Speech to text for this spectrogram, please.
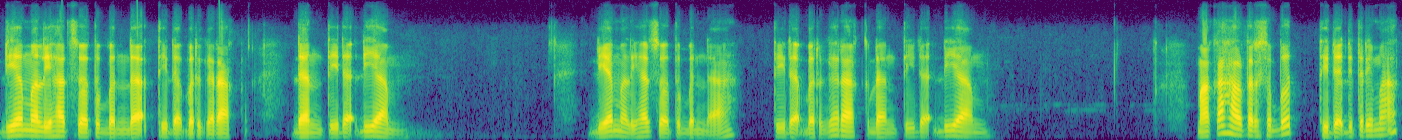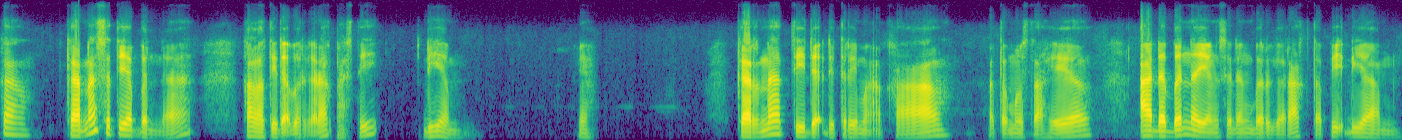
dia melihat suatu benda tidak bergerak dan tidak diam. Dia melihat suatu benda tidak bergerak dan tidak diam. Maka hal tersebut tidak diterima akal. Karena setiap benda kalau tidak bergerak pasti diam. Ya. Karena tidak diterima akal atau mustahil, ada benda yang sedang bergerak tapi diam.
